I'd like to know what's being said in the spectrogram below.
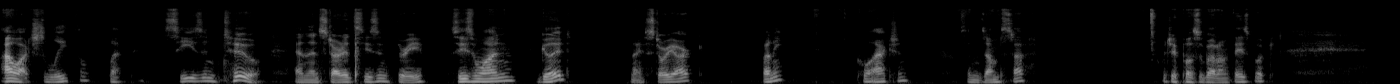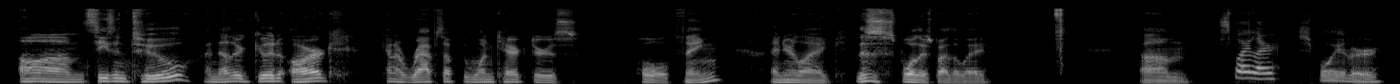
I watched Lethal Weapon season two and then started season three. Season one, good. Nice story arc. Funny. Cool action. Some dumb stuff. Which I posted about on Facebook. Um, season two, another good arc. Kind of wraps up the one character's whole thing. And you're like, this is spoilers, by the way. Um, Spoiler. spoiler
